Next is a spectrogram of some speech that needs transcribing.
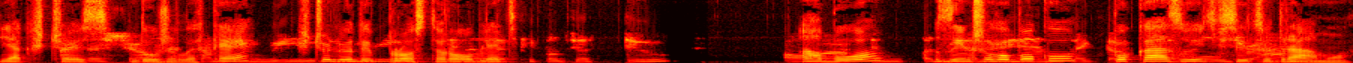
як щось дуже легке, що люди просто роблять, або з іншого боку показують всю цю драму,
